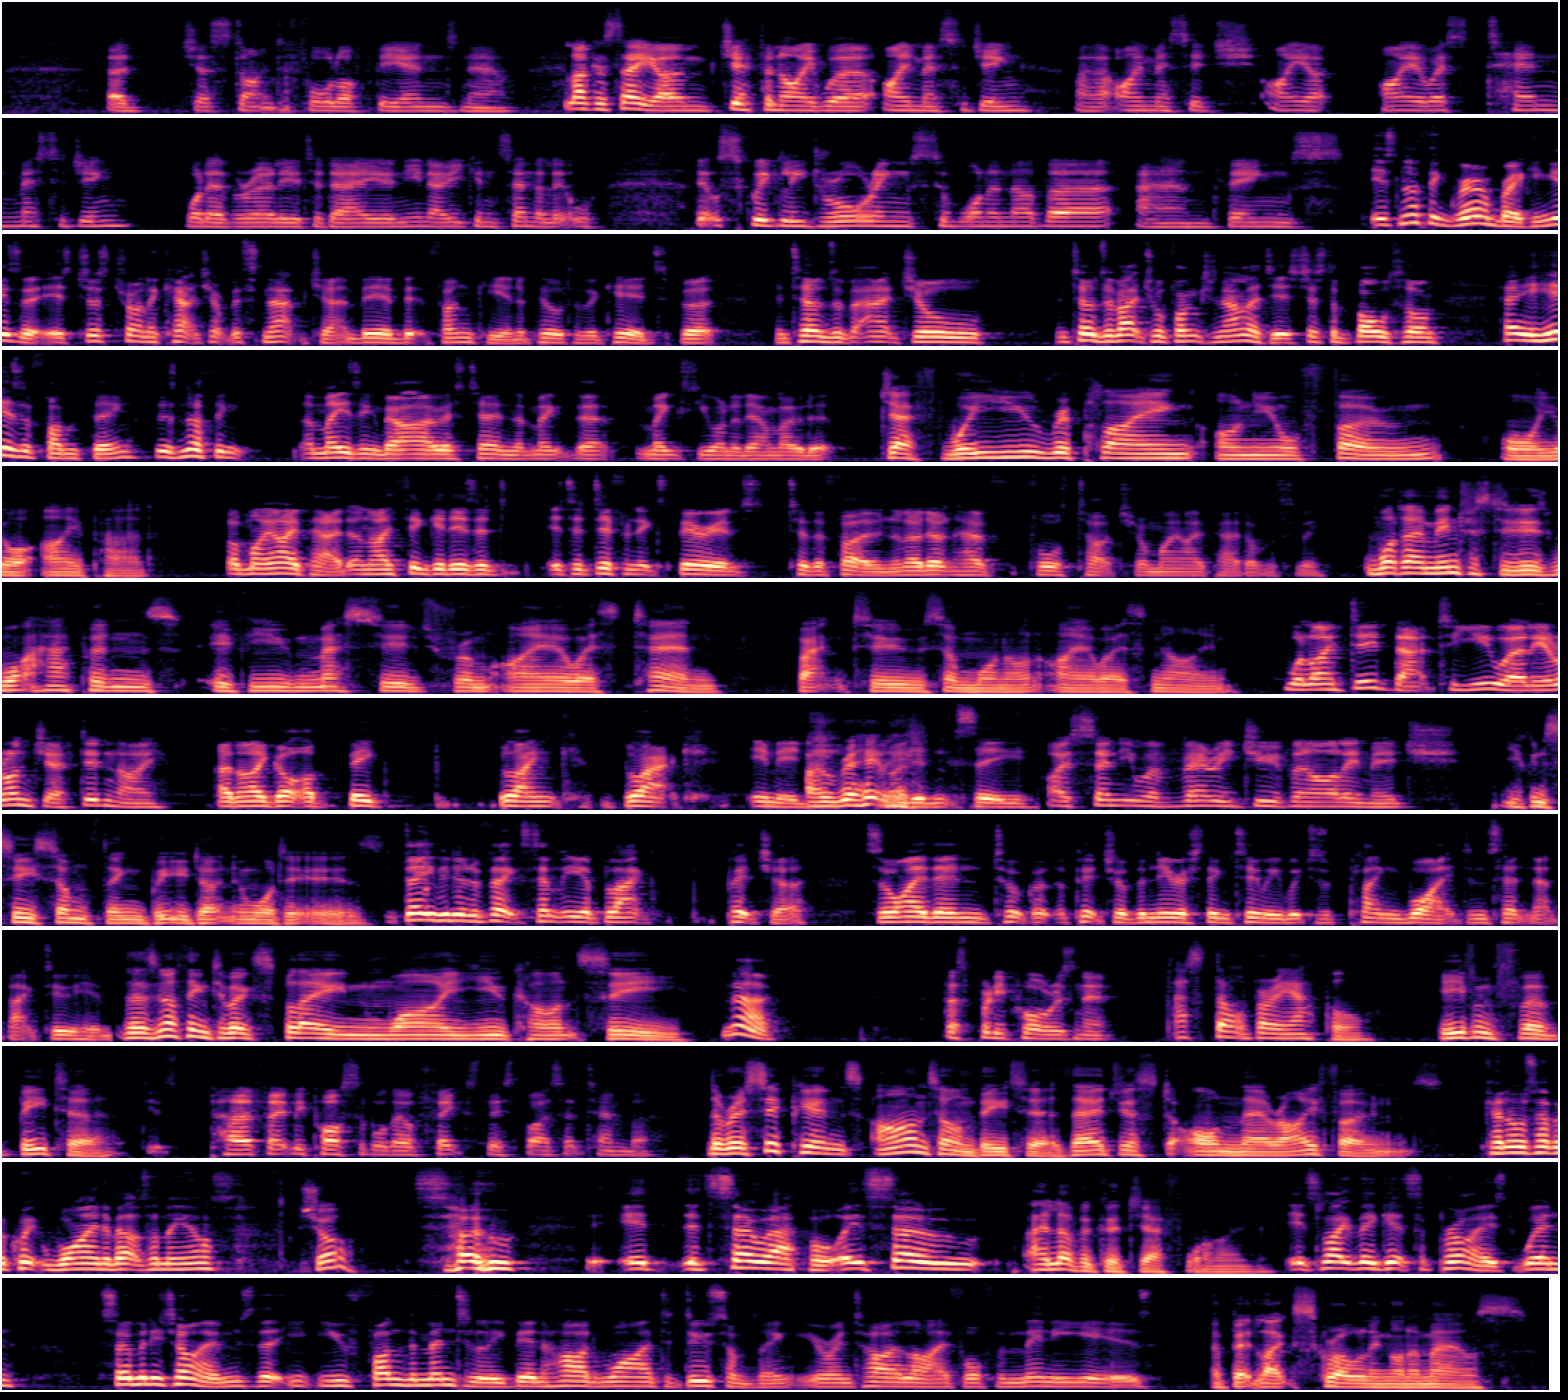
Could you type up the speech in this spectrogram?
are just starting to fall off the end now. Like I say, um, Jeff and I were iMessaging, uh, iMessage, I, iOS 10 messaging, whatever earlier today, and you know you can send a little, little squiggly drawings to one another and things. It's nothing groundbreaking, is it? It's just trying to catch up with Snapchat and be a bit funky and appeal to the kids. But in terms of actual, in terms of actual functionality, it's just a bolt-on. Hey, here's a fun thing. There's nothing amazing about iOS 10 that make that makes you want to download it. Jeff, were you replying on your phone or your iPad? On my iPad, and I think it is a it's a different experience to the phone, and I don't have Force Touch on my iPad, obviously. What I'm interested in is what happens if you message from iOS 10 back to someone on iOS 9. Well, I did that to you earlier on, Jeff, didn't I? And I got a big blank black image. Oh, really? that I didn't see. I sent you a very juvenile image. You can see something, but you don't know what it is. David, in effect, sent me a black picture, so I then took a picture of the nearest thing to me, which was plain white, and sent that back to him. There's nothing to explain why you can't see. No, That's pretty poor, isn't it? That's not very Apple. Even for beta. It's perfectly possible they'll fix this by September. The recipients aren't on beta, they're just on their iPhones. can I also have a quick whine about something else? Sure. So it, it's so Apple. It's so I love a good Jeff wine. it's like they get surprised when so many times that you've fundamentally been hardwired to do something your entire life or for many years. A bit like scrolling on a mouse.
